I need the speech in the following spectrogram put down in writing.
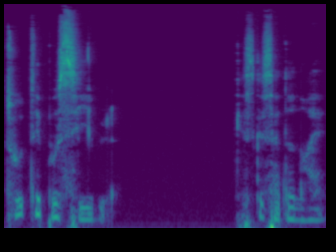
Tout est possible. Qu'est-ce que ça donnerait?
